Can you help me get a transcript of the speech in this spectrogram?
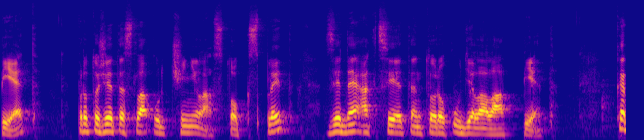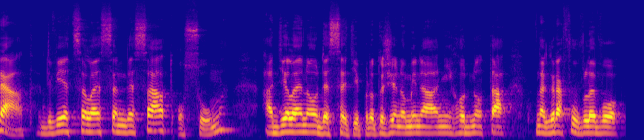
5, protože Tesla učinila stock split, z jedné akcie tento rok udělala 5. Krát 2,78 a děleno 10, protože nominální hodnota na grafu vlevo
